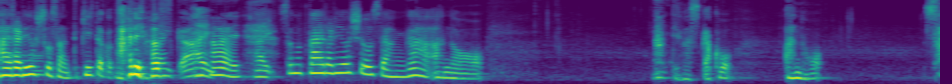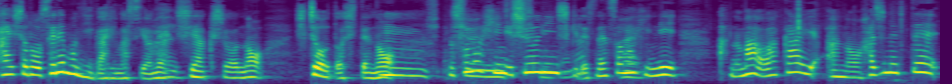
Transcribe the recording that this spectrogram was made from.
平良昌さんって聞いたことありますか、はい、はい、はい。その平良昌さんが、あの、なんて言いますか、こう、あの、最初のセレモニーがありますよね。はい、市役所の市長としての。その日に、就任式ですね。その日に、あの、まあ、若い、あの、初めて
